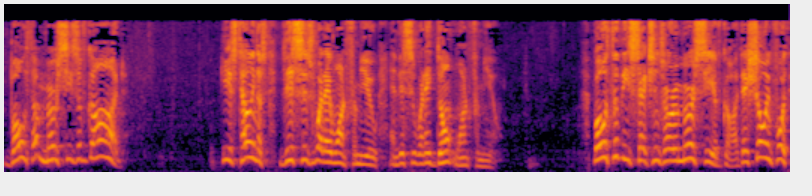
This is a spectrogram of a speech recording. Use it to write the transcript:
both are mercies of God. He is telling us, this is what I want from you, and this is what I don't want from you. Both of these sections are a mercy of God. They're showing forth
